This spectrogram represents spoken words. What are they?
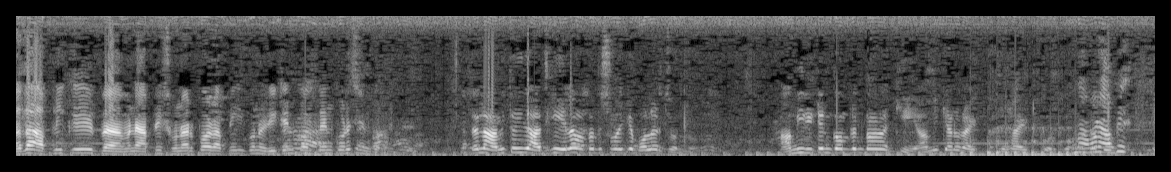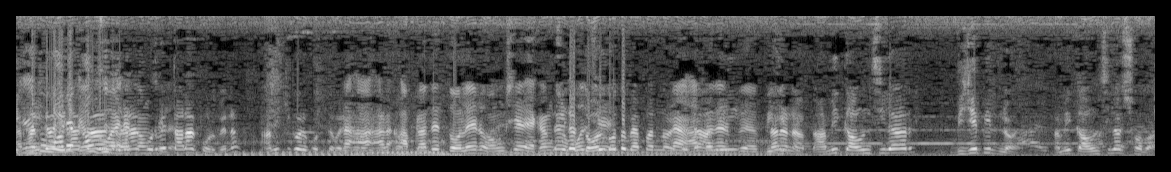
দাদা আপনি কি মানে আপনি শোনার পর আপনি কি কোনো রিটেন কমপ্লেন করেছেন কোনো? না না আমি তো এই যে আজকে এলাম আপনাদের সবাইকে বলার জন্য। আমি রিটেন কমপ্লেন করার কি? আমি কেন রাইট রাইট করব? না, মানে। করবে তারা করবে না। আমি কি করে করতে পারি? আর আপনাদের দলের অংশের একাংশ দলগত ব্যাপার নয় না আপনাদের না না না আমি কাউন্সিলর বিজেপির নয় আমি কাউন্সিলর সভা।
